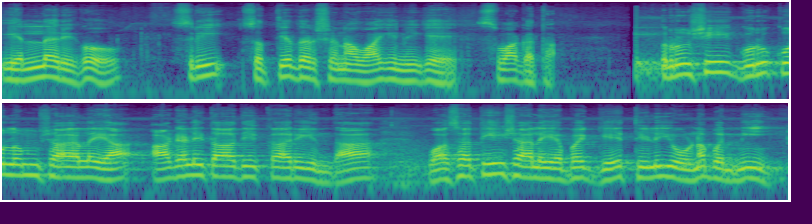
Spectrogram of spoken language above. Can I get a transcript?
ಎಲ್ಲರಿಗೂ ಶ್ರೀ ಸತ್ಯದರ್ಶನ ವಾಹಿನಿಗೆ ಸ್ವಾಗತ. ಋಷಿ ಗುರುಕುಲಂ ಶಾಲೆಯ ಆಡಳಿತಾಧಿಕಾರಿಯಿಂದ ವಸತಿ ಶಾಲೆಯ ಬಗ್ಗೆ ತಿಳಿಯೋಣ ಬನ್ನಿ.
